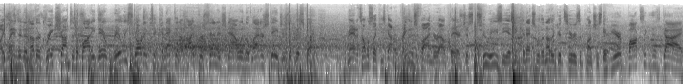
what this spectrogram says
Oh, he landed another great shot to the body. They're really starting to connect at a high percentage now in the latter stages of this fight. Man, it's almost like he's got a rangefinder out there. Just too easy as he connects with another good series of punches there. If you're boxing this guy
